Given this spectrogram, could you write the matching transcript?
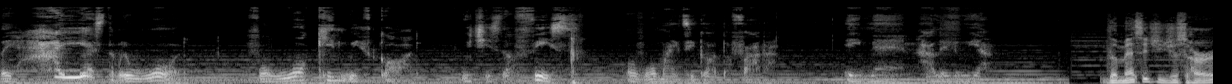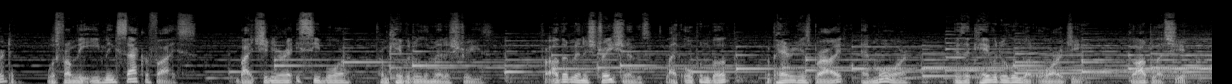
the highest reward for walking with God, which is the face of Almighty God the Father. Amen. Hallelujah. The message you just heard was from the Evening Sacrifice by Chinere Isibor from Kebadula Ministries. For other ministrations like Open Book, Preparing His Bride, and more, visit kbadula.org. God bless you.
